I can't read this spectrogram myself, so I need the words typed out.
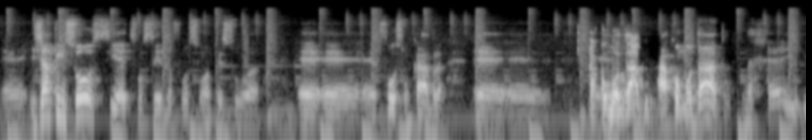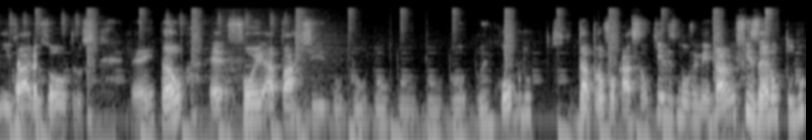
É, já pensou se Edson Seda fosse uma pessoa, é, é, é fosse um cabra é, acomodado? acomodado, né? E, e vários outros. É, então, é, foi a partir do, do, do, do, do incômodo, da provocação, que eles movimentaram e fizeram tudo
